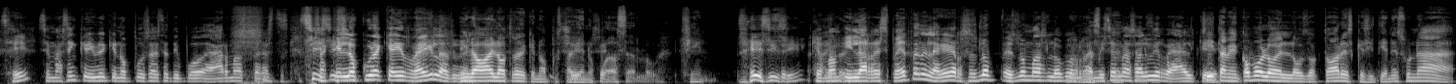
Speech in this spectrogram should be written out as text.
sí. Se me hace increíble que no puso este tipo de armas, pero esto, Sí, o sea, qué locura que hay reglas, güey. Y luego el otro de que no, pues está bien, no puedo hacerlo, güey. Chin. Sí, sí, sí. Ay, y la respetan en la guerra, eso es lo, es lo más loco. lo a mí se me hace algo irreal. Que, Sí, también como lo de los doctores, que si tienes una,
